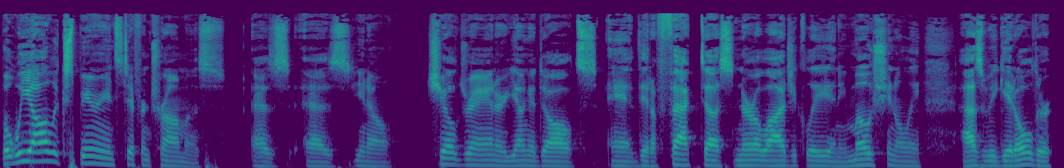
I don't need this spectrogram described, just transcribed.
but we all experience different traumas as as, you know, children or young adults and that affect us neurologically and emotionally as we get older.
